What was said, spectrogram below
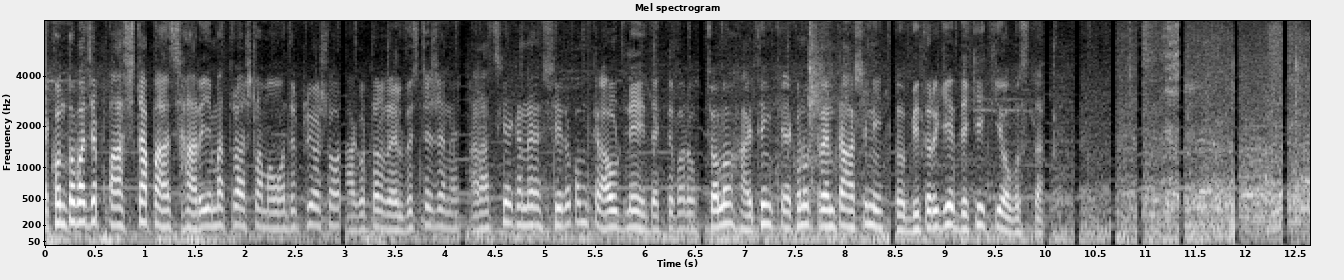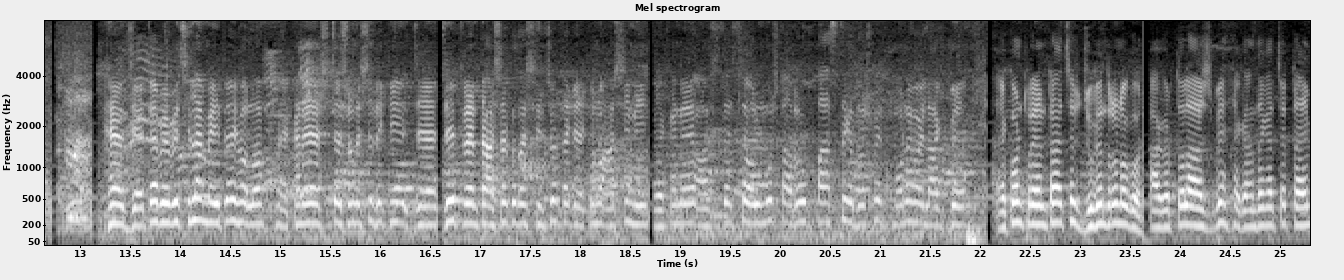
এখন তো বাজে পাঁচটা পাঁচ, আর এই মাত্র আসলাম আমাদের প্রিয় শহর আগরতলা রেলওয়ে স্টেশনে আর আজকে এখানে সেরকম ক্রাউড নেই, দেখতে পারো। চলো আই থিঙ্ক এখনও ট্রেনটা আসেনি, তো ভিতরে গিয়ে দেখি কি অবস্থা। হ্যাঁ যেটা ভেবেছিলাম এইটাই হলো। এখানে স্টেশন এসে দেখি যে যে ট্রেনটা আসার কথা শিলচর থেকে এখনও আসেনি। এখানে আস্তে আস্তে অলমোস্ট আরও পাঁচ থেকে দশ মিনিট মনে হয় লাগবে। এখন ট্রেনটা আছে যুগেন্দ্রনগর। আগরতলা আসবে, এখানে দেখা যাচ্ছে টাইম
